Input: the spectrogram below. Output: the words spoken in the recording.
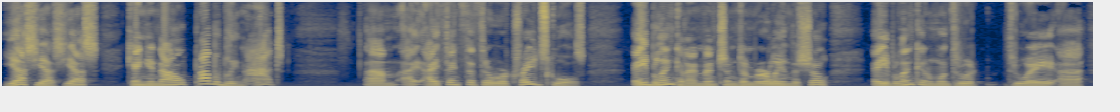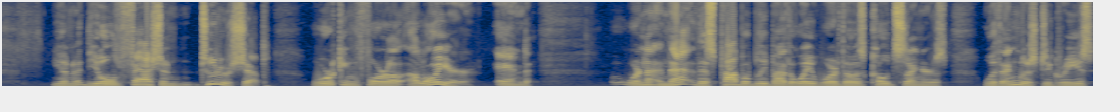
Yes, yes, yes. Can you now? Probably not. Um, I, I think that there were trade schools Abe Lincoln, I mentioned him early in the show. Abe Lincoln went through a, through a uh, you know the old-fashioned tutorship, working for a, a, lawyer, and we're not. in that this probably, by the way, were those code slingers with English degrees.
